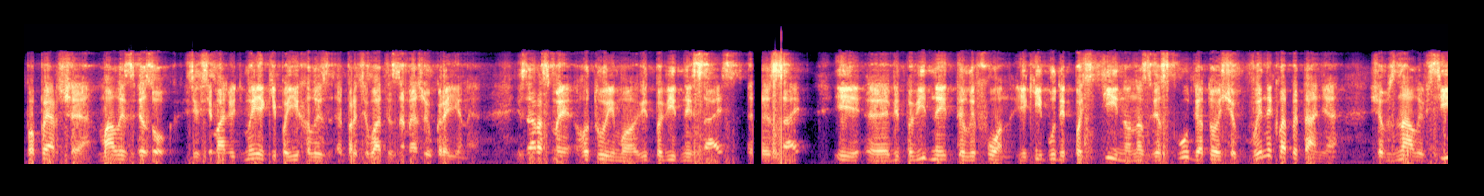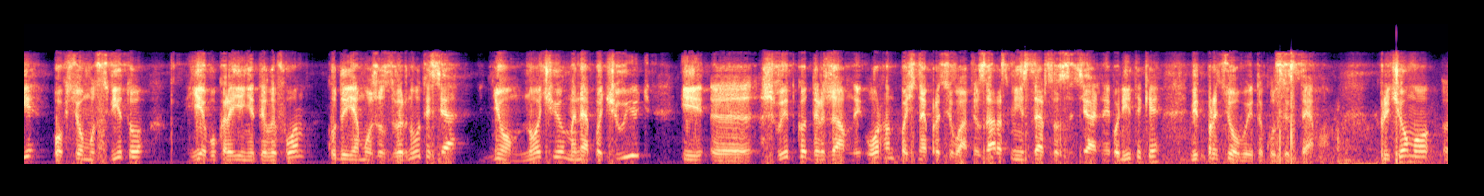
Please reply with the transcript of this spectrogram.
по-перше, мали зв'язок зі всіма людьми, які поїхали працювати за межі України. І зараз ми готуємо відповідний сайт, е, сайт і е, відповідний телефон, який буде постійно на зв'язку для того, щоб виникло питання, щоб знали всі по всьому світу. Є в Україні телефон, куди я можу звернутися днем, ночі мене почують і е, швидко державний орган почне працювати. Зараз Міністерство соціальної політики відпрацьовує таку систему. Причому е,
